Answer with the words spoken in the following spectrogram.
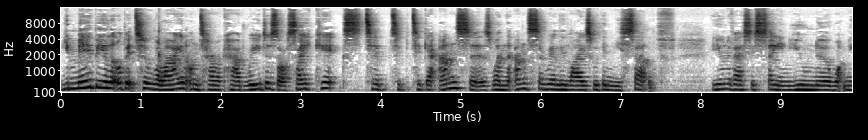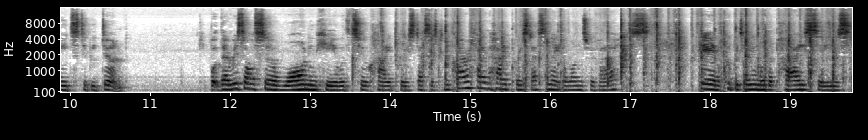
you may be a little bit too reliant on tarot card readers or psychics to to to get answers when the answer really lies within yourself. The universe is saying you know what needs to be done. But there is also a warning here with two high priestesses. Can you clarify the high priestess and eight of wands reverse? Again, could be dealing with a Pisces.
